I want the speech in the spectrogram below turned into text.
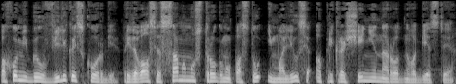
Пахомий был в великой скорби, предавался самому строгому посту и молился о прекращении народного бедствия.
